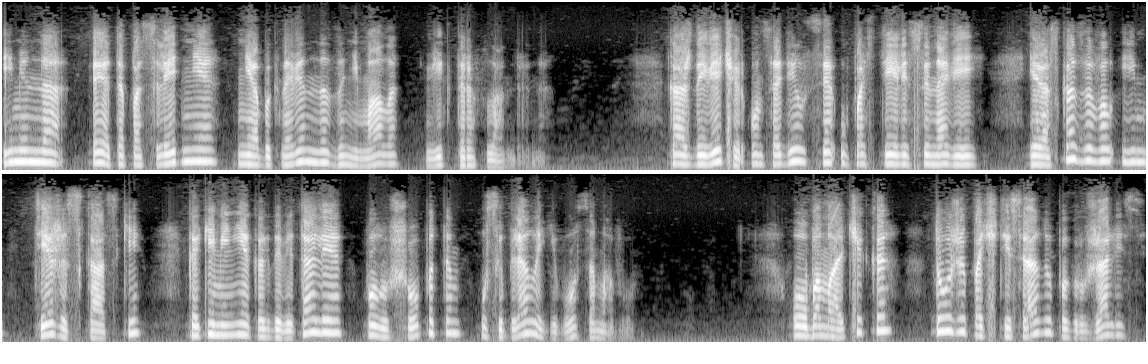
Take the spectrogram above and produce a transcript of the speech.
Именно это последнее необыкновенно занимало Виктора Фландрена. Каждый вечер он садился у постели сыновей и рассказывал им те же сказки, какими некогда Виталия полушепотом усыпляла его самого. Оба мальчика тоже почти сразу погружались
